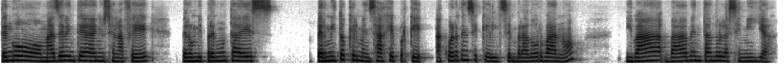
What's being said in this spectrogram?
Tengo más de 20 años en la fe, pero mi pregunta es, permito que el mensaje, porque acuérdense que el sembrador va, ¿no? Y va, va aventando la semilla.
